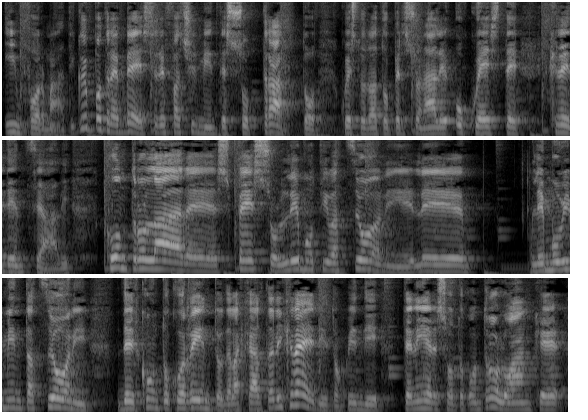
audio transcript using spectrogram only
informatico e potrebbe essere facilmente sottratto questo dato personale o queste credenziali. Controllare spesso le motivazioni, le le movimentazioni del conto corrente o della carta di credito, quindi tenere sotto controllo anche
